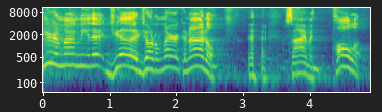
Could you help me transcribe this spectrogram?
you remind me of that judge on American Idol. Simon, Paula.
